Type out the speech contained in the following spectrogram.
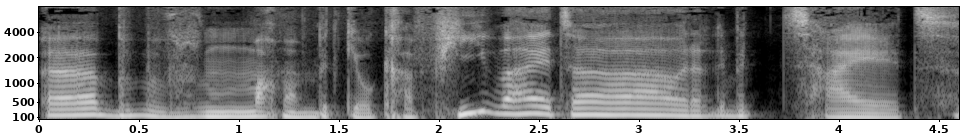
Äh, mach mal mit Geografie weiter oder mit Zeit.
